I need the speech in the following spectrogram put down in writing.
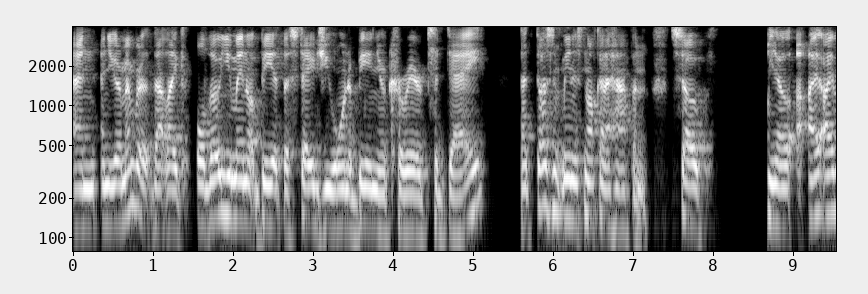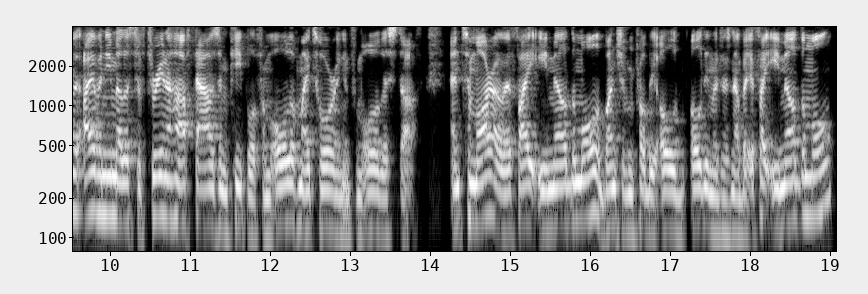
And and you remember that like although you may not be at the stage you want to be in your career today, that doesn't mean it's not going to happen. So you know, I, I, have an email list of three and a half thousand people from all of my touring and from all of this stuff. And tomorrow, if I emailed them all, a bunch of them probably old old images now, but if I emailed them all,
